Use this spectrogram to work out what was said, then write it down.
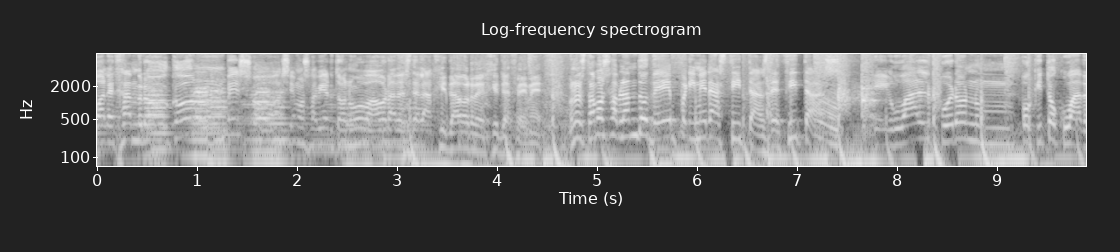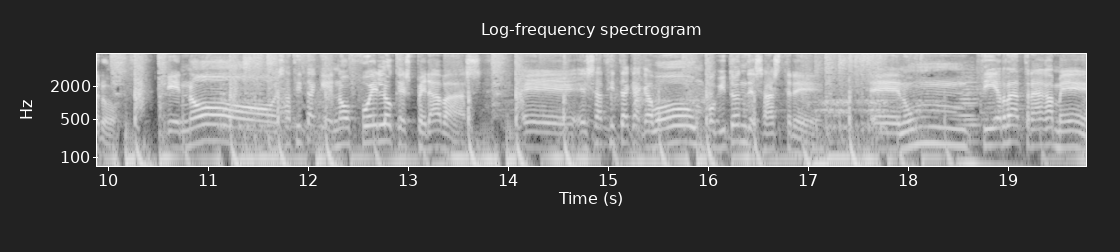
Alejandro con beso. Así hemos abierto nueva hora desde el agitador de GTFM. Bueno, estamos hablando de primeras citas, de citas que igual fueron un poquito cuadro. Que no. Esa cita que no fue lo que esperabas. Eh, esa cita que acabó un poquito en desastre. En un tierra trágame.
